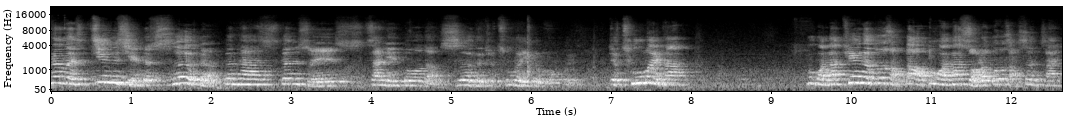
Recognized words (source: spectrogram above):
那么惊险的十二个跟他跟随三年多的十二个，就出了一个魔鬼，就出卖他。不管他添了多少道，不管他守了多少圣餐，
